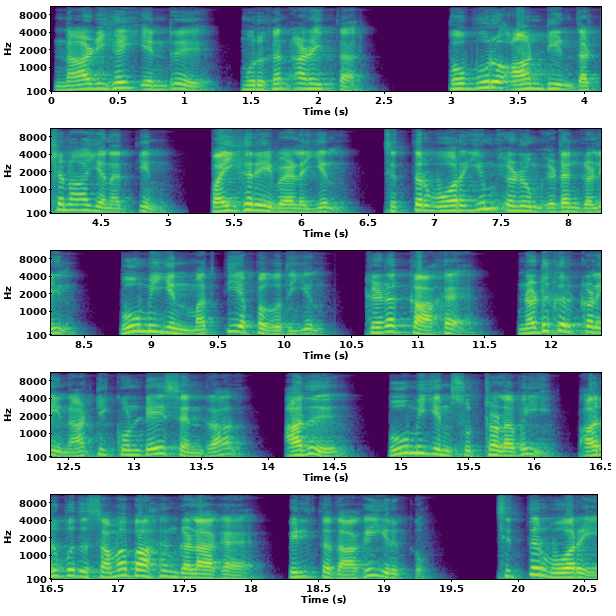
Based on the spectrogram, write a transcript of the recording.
நாழிகை என்று முருகன் அழைத்தார். ஒவ்வொரு ஆண்டின் தட்சணாயனத்தின் வைகரை வேளையில் சித்தர் ஓரையும் எழும் இடங்களில் பூமியின் மத்திய பகுதியில் கிழக்காக நடுகற்களை நாட்டிக்கொண்டே சென்றால் அது பூமியின் சுற்றளவை அறுபது சமபாகங்களாக பிரித்ததாக இருக்கும். சித்தர் ஓரை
